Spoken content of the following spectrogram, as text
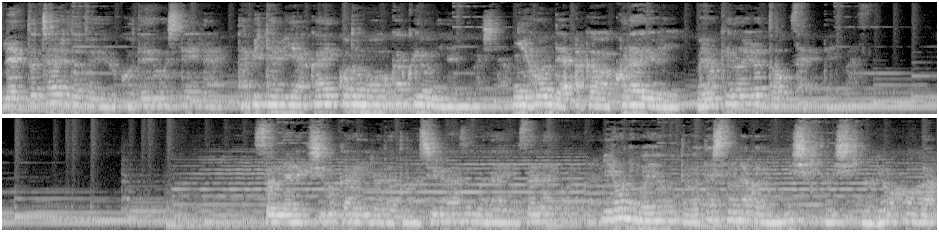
レッドチャイルドという固定をして以来たびたび赤い子供を描くようになりました。日本で赤は古来より魔除けの色とされています。そんな歴史深い色だとは知るはずもない幼い頃から色に迷うと私の中の無意識と意識の両方が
